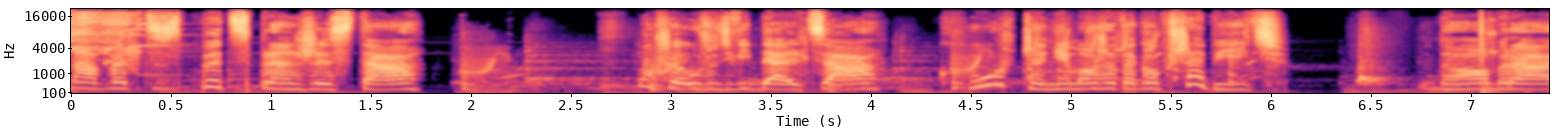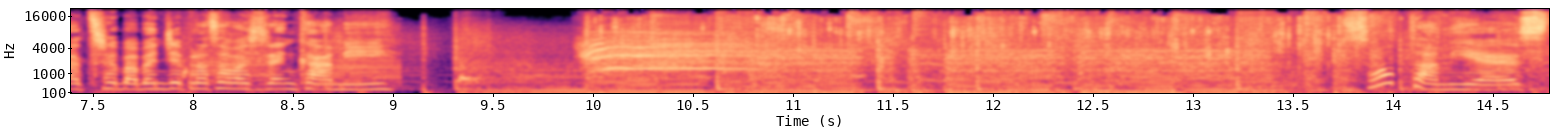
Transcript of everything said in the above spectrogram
Nawet zbyt sprężysta. Muszę użyć widelca. Kurczę, nie może tego przebić. Dobra, trzeba będzie pracować rękami. Co tam jest?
